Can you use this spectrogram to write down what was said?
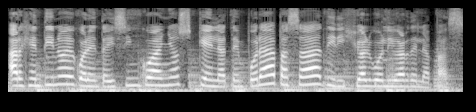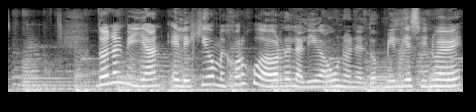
argentino de 45 años que en la temporada pasada dirigió al Bolívar de La Paz. Donald Millán, elegido mejor jugador de la Liga 1 en el 2019,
